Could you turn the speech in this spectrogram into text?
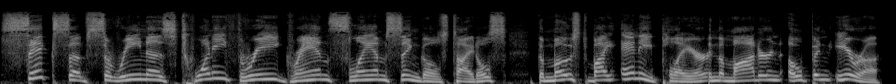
Six of Serena's 23 Grand Slam singles titles, the most by any player in the modern Open era,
